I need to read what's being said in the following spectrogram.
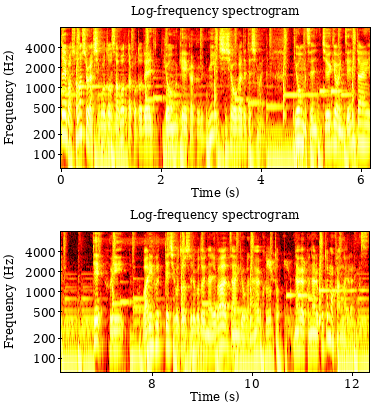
例えばその人が仕事をサボったことで業務計画に支障が出てしまい業務全従業員全体で振り割り振って仕事をすることになれば残業が長く長くなることも考えられます。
